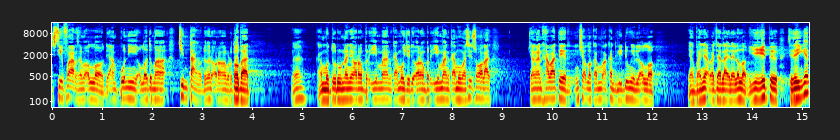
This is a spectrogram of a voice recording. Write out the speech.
istighfar sama Allah, diampuni. Allah itu maha cinta dengan orang yang bertobat. Nah, kamu turunannya orang beriman, kamu jadi orang beriman, kamu masih sholat. Jangan khawatir, insya Allah kamu akan dilindungi oleh Allah. Yang banyak baca la ilaha illallah gitu. Jadi ingat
